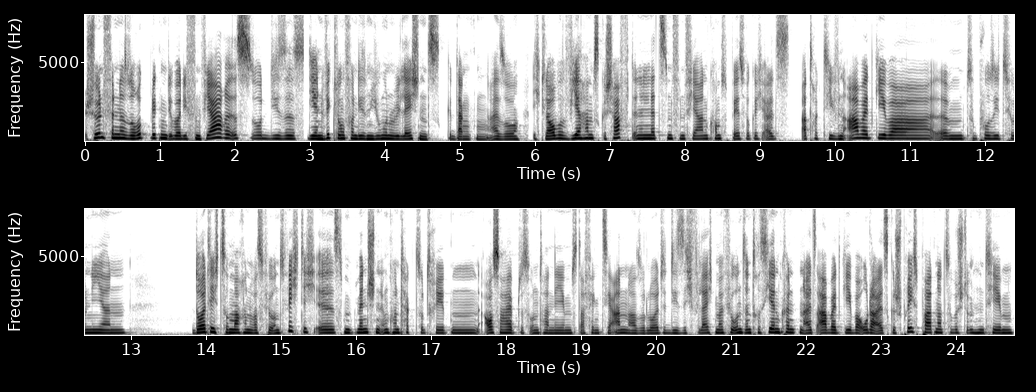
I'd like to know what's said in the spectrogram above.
schön finde, so rückblickend über die fünf Jahre, ist so dieses, die Entwicklung von diesem Human Relations Gedanken. Also ich glaube, wir haben es geschafft, in den letzten fünf Jahren Comspace wirklich als attraktiven Arbeitgeber ähm, zu positionieren deutlich zu machen, was für uns wichtig ist, mit Menschen in Kontakt zu treten, außerhalb des Unternehmens. Da fängt es ja an. Also Leute, die sich vielleicht mal für uns interessieren könnten als Arbeitgeber oder als Gesprächspartner zu bestimmten Themen.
